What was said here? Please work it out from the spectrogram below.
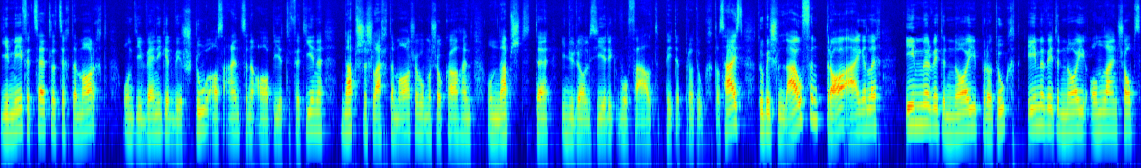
je mehr verzettelt sich der Markt und je weniger wirst du als einzelner Anbieter verdienen, nebst der schlechten Marge, die wir schon hatten, und nebst der Individualisierung, die fehlt bei den Produkten. Das heißt, du bist laufend dran eigentlich immer wieder neue Produkte, immer wieder neue Online-Shops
